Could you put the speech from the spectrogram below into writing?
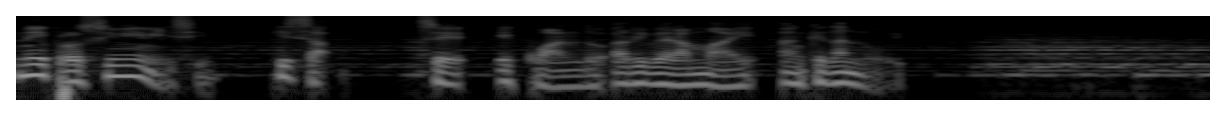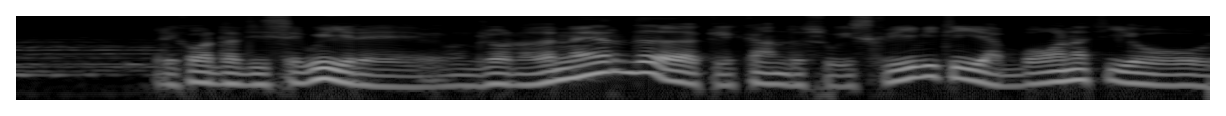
nei prossimi mesi. Chissà se e quando arriverà mai anche da noi. Ricorda di seguire Un giorno da nerd cliccando su iscriviti, abbonati o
